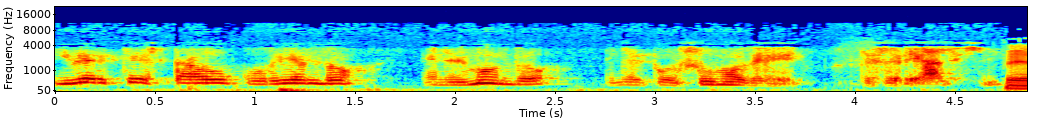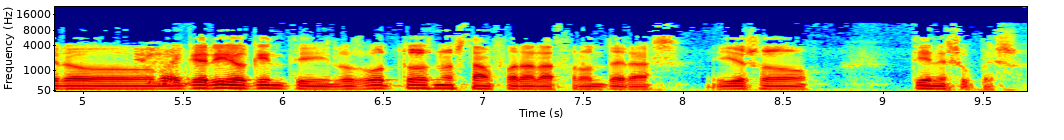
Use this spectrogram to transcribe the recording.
y ver qué está ocurriendo en el mundo en el consumo de, cereales. Pero, mi querido Quinti, los votos no están fuera de las fronteras y eso tiene su peso.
